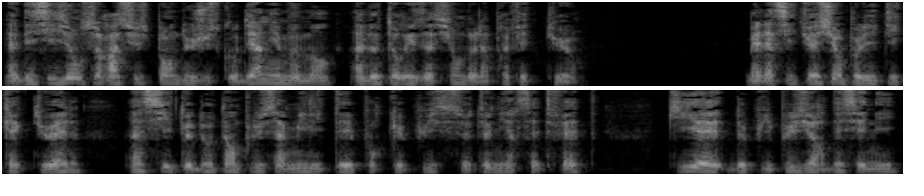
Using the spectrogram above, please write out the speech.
La décision sera suspendue jusqu'au dernier moment à l'autorisation de la préfecture. Mais la situation politique actuelle incite d'autant plus à militer pour que puisse se tenir cette fête, qui est, depuis plusieurs décennies,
